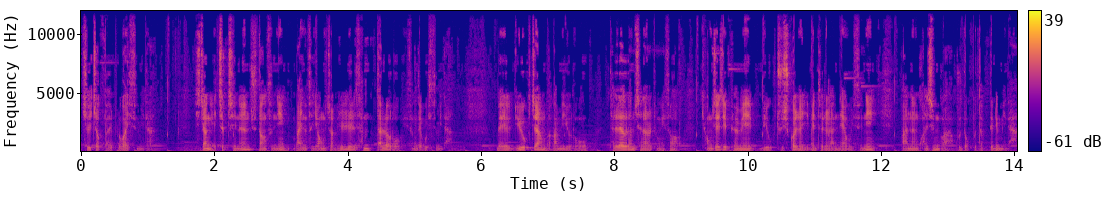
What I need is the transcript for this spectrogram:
실적 발표가 있습니다. 시장 예측치는 주당 순익 마이너스 0.113달러로 예상되고 있습니다. 매일 뉴욕장 마감 이후로 텔레그램 채널을 통해서 경제지표 및 미국 주식 관련 이벤트를 안내하고 있으니 많은 관심과 구독 부탁드립니다.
